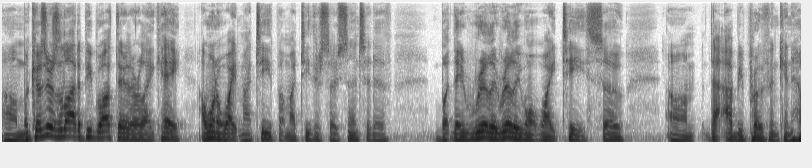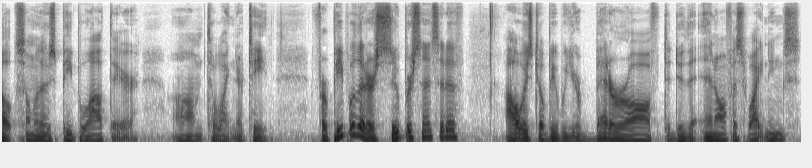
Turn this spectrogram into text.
Um, because there's a lot of people out there that are like, hey, I want to white my teeth, but my teeth are so sensitive, but they really, really want white teeth. So um, that ibuprofen can help some of those people out there um, to whiten their teeth. For people that are super sensitive, I always tell people you're better off to do the in office whitenings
